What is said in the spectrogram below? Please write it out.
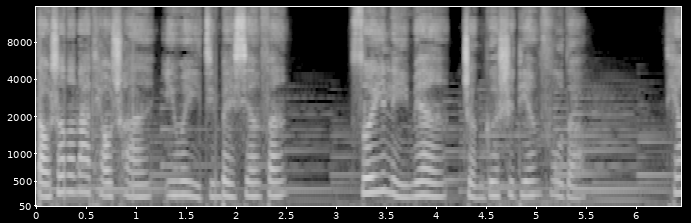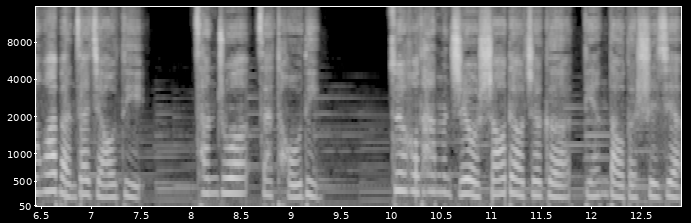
岛上的那条船因为已经被掀翻，所以里面整个是颠覆的，天花板在脚底，餐桌在头顶，最后他们只有烧掉这个颠倒的世界。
